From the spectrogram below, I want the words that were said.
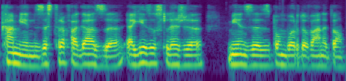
kamień ze strefa gazy, a Jezus leży między zbombardowane domy.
